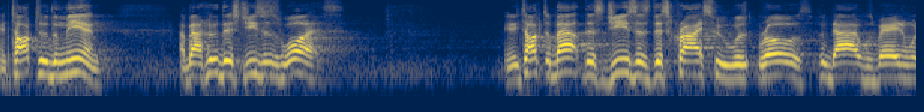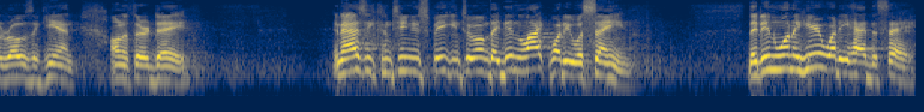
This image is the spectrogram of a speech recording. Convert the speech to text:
and talked to the men about who this Jesus was. And he talked about this Jesus, this Christ who was, rose, who died, was buried, and rose again on the third day. And as he continued speaking to them, they didn't like what he was saying. They didn't want to hear what he had to say.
